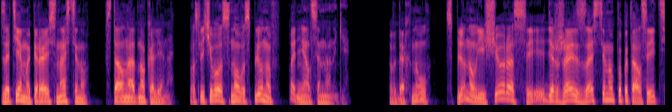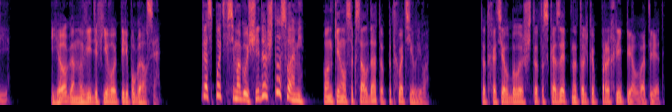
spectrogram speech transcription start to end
Затем, опираясь на стену, встал на одно колено, после чего, снова сплюнув, поднялся на ноги. Вдохнул, сплюнул еще раз и, держась за стену, попытался идти. Йоган, увидев его, перепугался. «Господь всемогущий, да что с вами?» Он кинулся к солдату, подхватил его. Тот хотел было что-то сказать, но только прохрипел в ответ.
